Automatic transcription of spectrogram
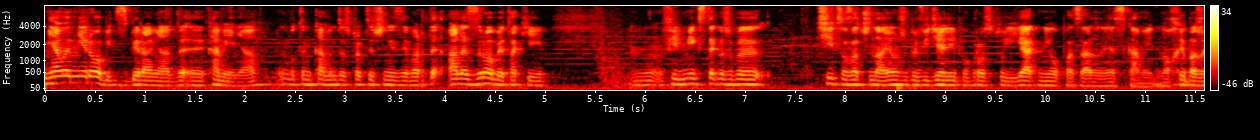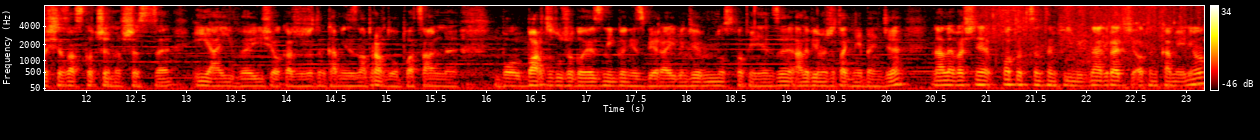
miałem nie robić zbierania y, kamienia, bo ten kamień to jest praktycznie nic nie ale zrobię taki mm, filmik z tego, żeby ci, co zaczynają, żeby widzieli po prostu jak nieopłacalny jest kamień. No chyba, że się zaskoczymy wszyscy i ja i wy i się okaże, że ten kamień jest naprawdę opłacalny, bo bardzo dużo go jest, z niego nie zbiera i będzie mnóstwo pieniędzy, ale wiemy, że tak nie będzie. No ale właśnie po to chcę ten filmik nagrać o tym kamieniu,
